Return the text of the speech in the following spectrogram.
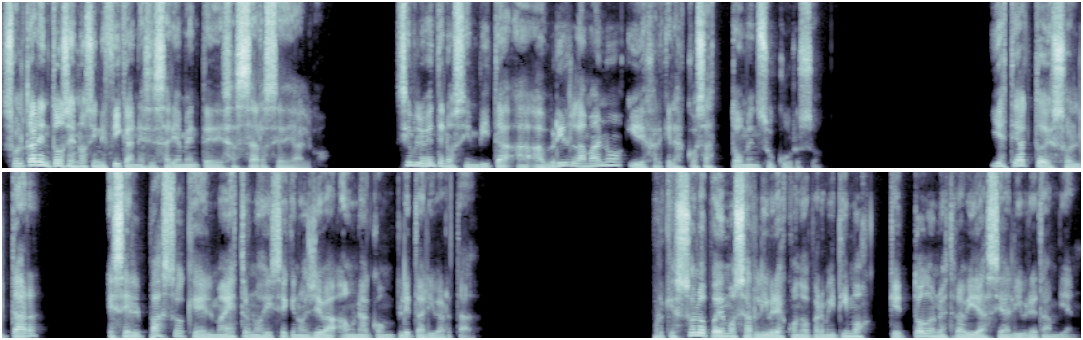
Soltar entonces no significa necesariamente deshacerse de algo. Simplemente nos invita a abrir la mano y dejar que las cosas tomen su curso. Y este acto de soltar es el paso que el maestro nos dice que nos lleva a una completa libertad. Porque solo podemos ser libres cuando permitimos que toda nuestra vida sea libre también.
